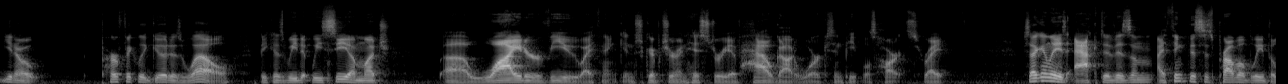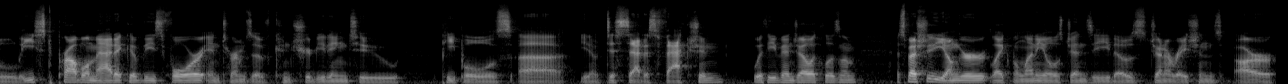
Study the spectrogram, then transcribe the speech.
you know, perfectly good as well, because we, we see a much uh, wider view, I think, in scripture and history of how God works in people's hearts, right? Secondly, is activism. I think this is probably the least problematic of these four in terms of contributing to people's uh, you know dissatisfaction with evangelicalism, especially younger, like millennials, Gen Z, those generations are,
